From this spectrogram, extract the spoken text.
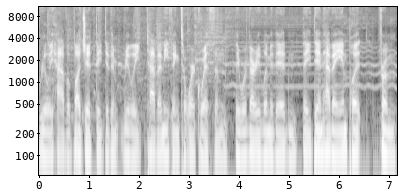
really have a budget. They didn't really have anything to work with, and they were very limited. And they didn't have any input from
